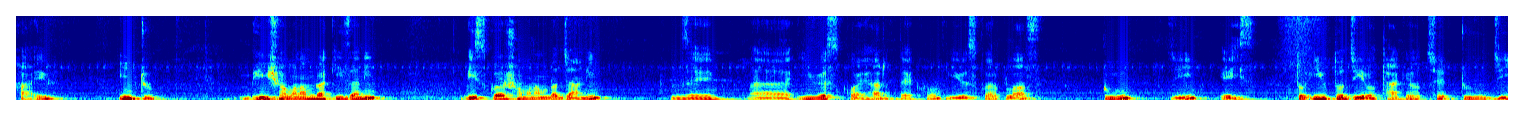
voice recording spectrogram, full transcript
five into v সমান আমরা কি জানি? ভি স্কোয়ার সমান আমরা জানি যে ইউ স্কোয়ার, দেখো, u square plus two g h. তো ইউ তো জিরো, থাকে হচ্ছে টু জি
